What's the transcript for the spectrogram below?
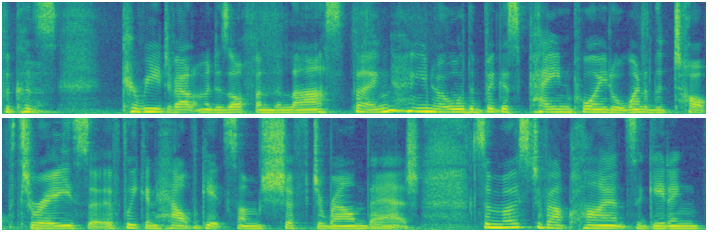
because yeah career development is often the last thing, you know, or the biggest pain point or one of the top three. So if we can help get some shift around that. So most of our clients are getting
